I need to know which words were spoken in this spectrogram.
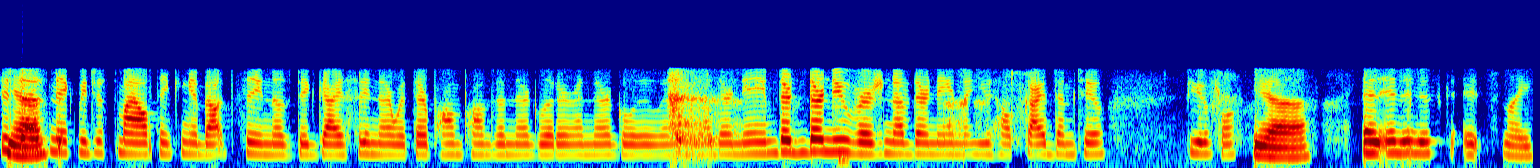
it Yeah. does make me just smile thinking about seeing those big guys sitting there with their pom poms and their glitter and their glue and you know, their name, their their new version of their name that you helped guide them to. Beautiful. Yeah. And and it is it's nice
